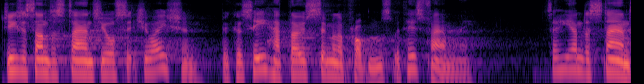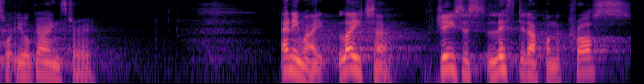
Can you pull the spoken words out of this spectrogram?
Jesus understands your situation because he had those similar problems with his family. So he understands what you're going through. Anyway, later, Jesus lifted up on the cross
